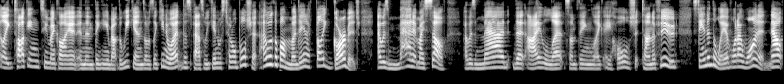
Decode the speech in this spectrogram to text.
like talking to my client and then thinking about the weekends, I was like, you know what? This past weekend was total bullshit. I woke up on Monday and I felt like garbage. I was mad at myself. I was mad that I let something like a whole shit ton of food stand in the way of what I wanted. Now,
